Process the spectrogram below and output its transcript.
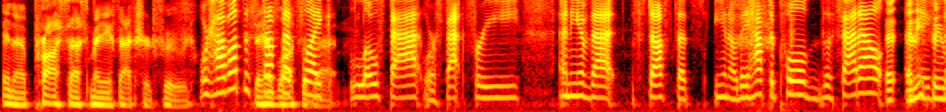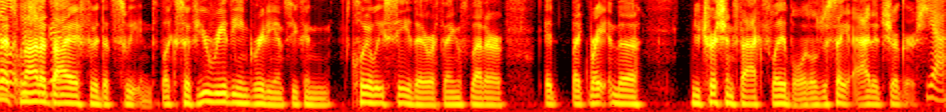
in a processed manufactured food. or how about the They stuff that's like that. low fat or fat free? Any of that stuff that's, you know, they have to pull the fat out. A- anything that's not a diet food that's sweetened. Like so, if you read the ingredients, you can clearly see there are things that are it like right in the nutrition facts label. It'll just say added sugars. Yeah.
